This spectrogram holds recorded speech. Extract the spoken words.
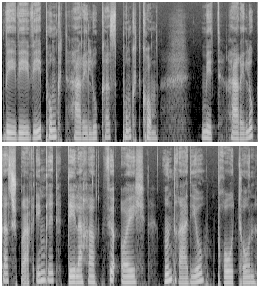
www.harrylukas.com. Mit Harry Lukas sprach Ingrid Delacher für euch und Radio Proton.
